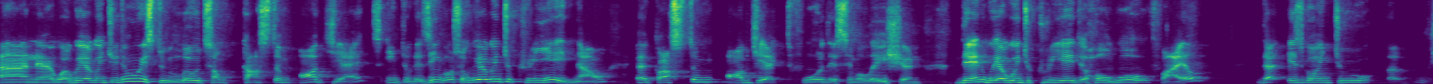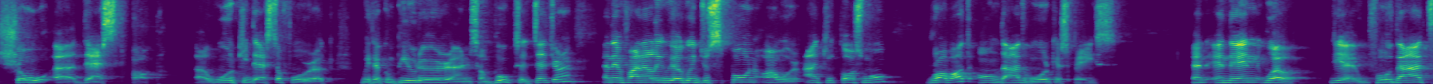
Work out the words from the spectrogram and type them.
And uh, what we are going to do is to load some custom objects into Gazebo. So we are going to create now a custom object for the simulation. Then we are going to create a whole world file that is going to uh, show a desktop, a working desktop work with a computer and some books, etc. And then finally, we are going to spawn our Anki Cozmo robot on that workspace. And, and then, well, yeah, for that,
